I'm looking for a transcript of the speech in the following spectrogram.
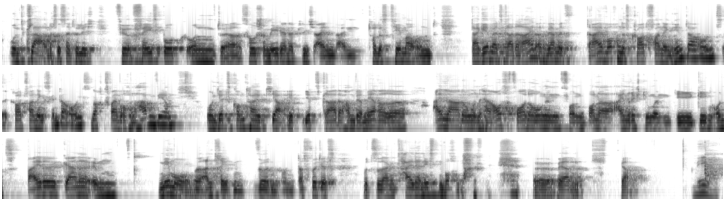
Und klar, das ist natürlich für Facebook und äh, Social Media natürlich ein, ein tolles Thema und da gehen wir jetzt gerade rein. Also wir haben jetzt drei Wochen des Crowdfunding hinter uns, äh, Crowdfundings hinter uns, noch zwei Wochen haben wir. Und jetzt kommt halt, ja, jetzt gerade haben wir mehrere Einladungen, Herausforderungen von Bonner Einrichtungen, die gegen uns beide gerne im Memo äh, antreten würden. Und das wird jetzt sozusagen Teil der nächsten Wochen äh, werden. Ja. Mega.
